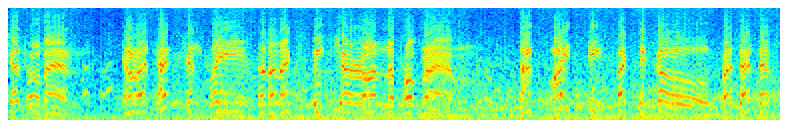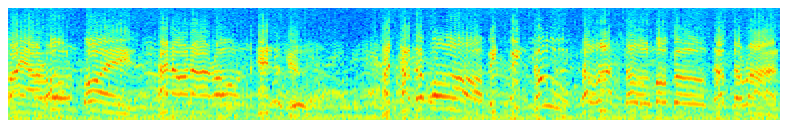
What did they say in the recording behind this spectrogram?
gentlemen, your attention please to the next feature on the program. That mighty spectacle presented by our own boys and on our own engine. A tug of war between two colossal moguls of the rod.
